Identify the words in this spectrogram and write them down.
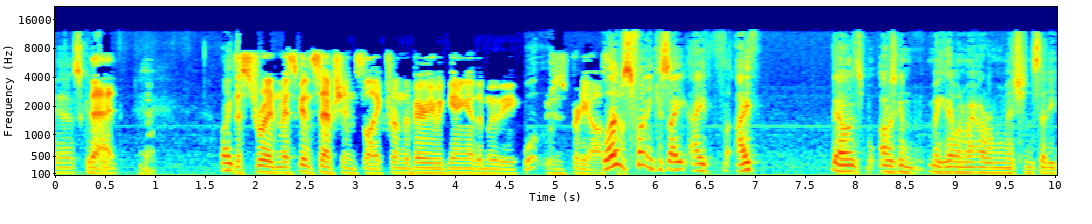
Yeah, that's a good. that. Like- destroyed misconceptions like from the very beginning of the movie, Well- which is pretty awesome. Well, that was funny because I, I, I, that was I was going to make that one of my honorable mentions that he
